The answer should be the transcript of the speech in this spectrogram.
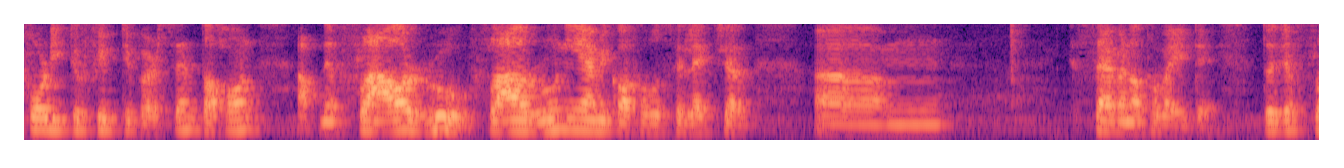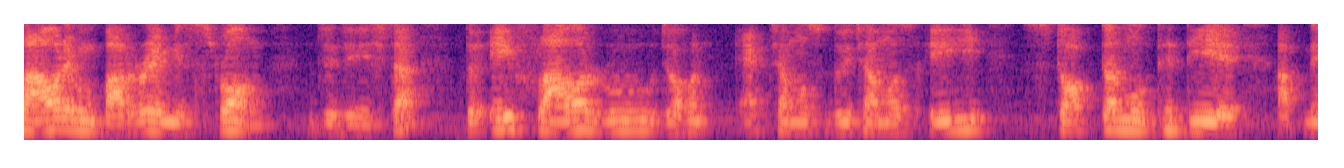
ফোরটি টু ফিফটি পার্সেন্ট তখন আপনি ফ্লাওয়ার রু ফ্লাওয়ার রু নিয়ে আমি কথা বলছি লেকচার সেভেন অথবা এইটে তো যে ফ্লাওয়ার এবং বাটারের মিশ্রণ যে জিনিসটা, তো এই ফ্লাওয়ার রু যখন এক চামচ, দুই চামচ এই স্টকটার মধ্যে দিয়ে আপনি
